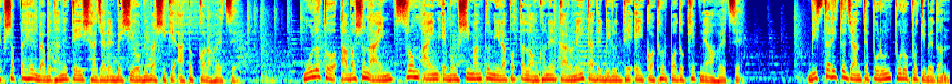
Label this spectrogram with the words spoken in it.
এক সপ্তাহের ব্যবধানে তেইশ হাজারের বেশি অভিবাসীকে আটক করা হয়েছে। মূলত আবাসন আইন, শ্রম আইন এবং সীমান্ত নিরাপত্তা লঙ্ঘনের কারণেই তাদের বিরুদ্ধে এই কঠোর পদক্ষেপ নেওয়া হয়েছে। বিস্তারিত জানতে পড়ুন পুরো প্রতিবেদন।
